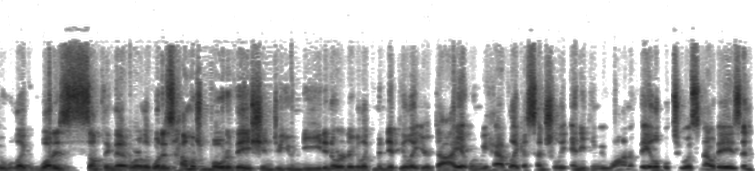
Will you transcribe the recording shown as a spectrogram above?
like what is something that or like what is how much motivation do you need in order to like manipulate your diet when we have like essentially anything we want available to us nowadays and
